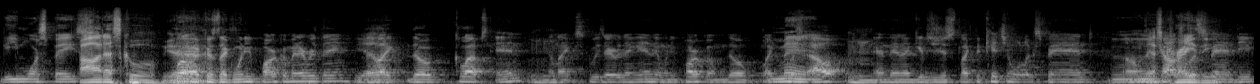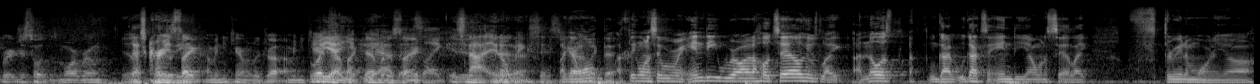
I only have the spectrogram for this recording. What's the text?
give you more space. Oh, that's cool. Yeah. Yeah, because like when you park them and everything, Yeah. they like they'll collapse in mm-hmm. and like squeeze everything in, and when you park them, they'll like push Man. out, mm-hmm. and then it gives you just like the kitchen will expand, um, mm-hmm. the That's couch crazy. will expand deeper, just so there's more room. That's But It's crazy. like I mean, you can't really drive. I mean, you can't well, yeah, drive like you- that, yeah, but it's like, it's not. It don't make sense. Like I, want, like. I think I want to say we were in Indy. We were at a hotel. He was like, I know it's we got we got to Indy. I want to say like three in the morning, y'all.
